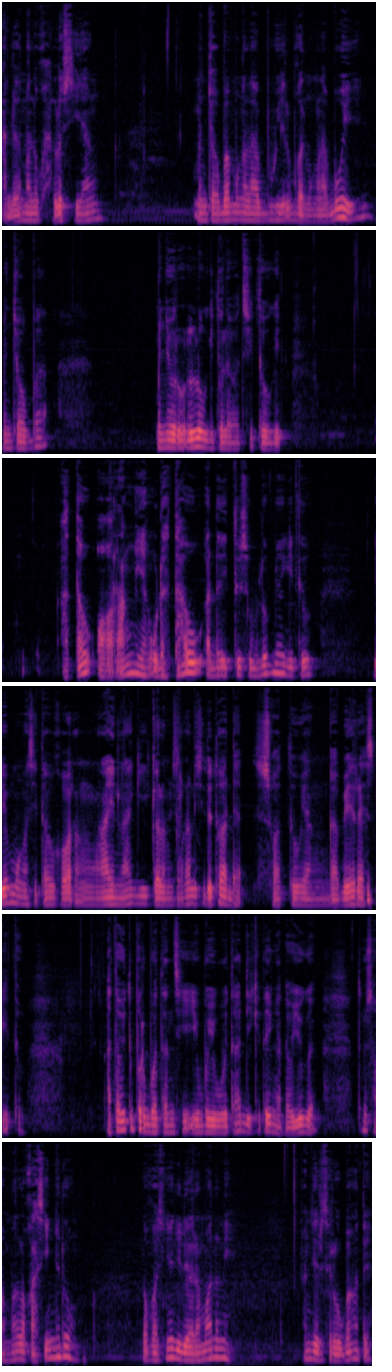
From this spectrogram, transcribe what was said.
adalah makhluk halus yang mencoba mengelabui bukan mengelabui mencoba menyuruh lu gitu lewat situ gitu. Atau orang yang udah tahu ada itu sebelumnya gitu. Dia mau ngasih tahu ke orang lain lagi. Kalau misalkan di situ tuh ada sesuatu yang gak beres gitu atau itu perbuatan si ibu-ibu tadi kita nggak tahu juga. Terus sama lokasinya dong. Lokasinya di daerah mana nih? Anjir seru banget ya.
